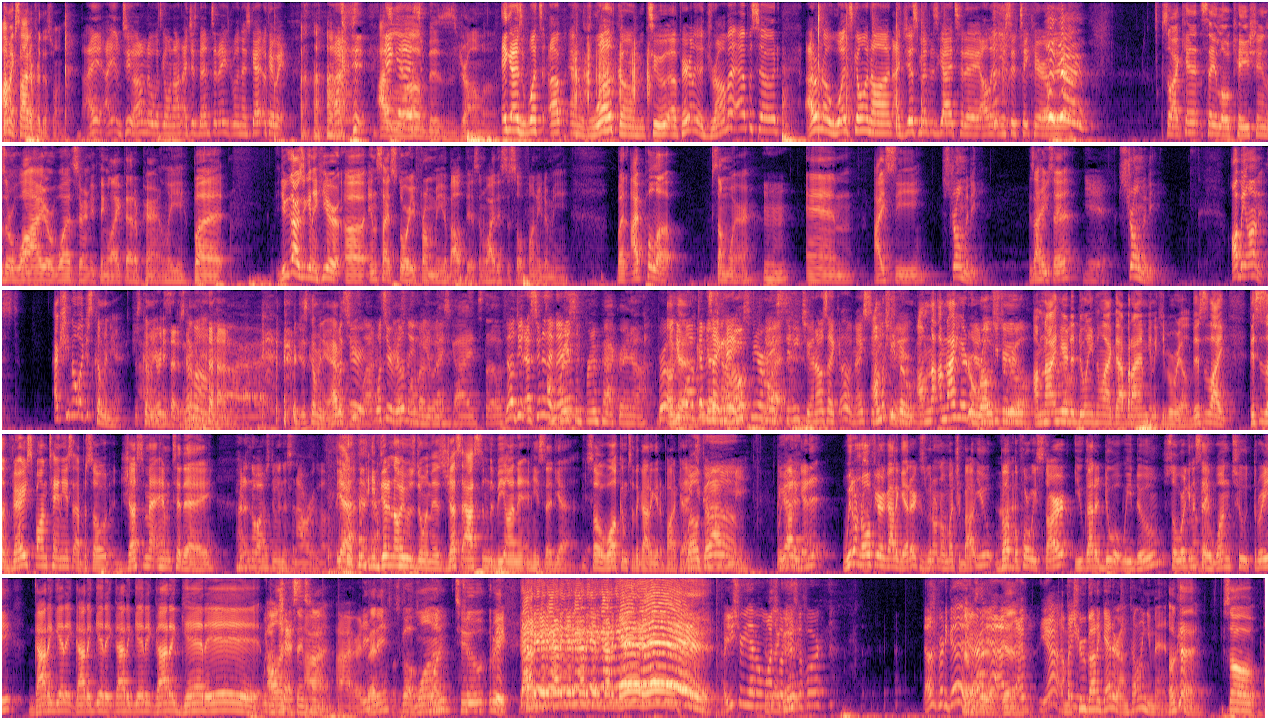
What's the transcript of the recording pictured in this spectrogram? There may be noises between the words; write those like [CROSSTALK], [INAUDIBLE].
I'm excited for this one. I, I am too. I don't know what's going on. I just met him today. He's a really nice guy. Okay, wait. [LAUGHS] I [LAUGHS] hey guys. love this drama. Hey guys, what's up? And welcome to apparently a drama episode. I don't know what's going on. I just met this guy today. I'll let Yusuf take care of it. So I can't say locations or why or what's or anything like that apparently, but you guys are gonna hear an inside story from me about this and why this is so funny to me. But I pull up somewhere mm-hmm. and I see Stromedy. Is that how you say it? Yeah. Stromedy. I'll be honest. Actually, you know what? Just come in here. Just come ah, in. You already here. said it's Just Come come on. in here. [LAUGHS] [COUGHS] Just come in here. Have What's a seat. your- what's your real name, by the way? Nice guy and stuff. No, dude. As soon as I I'm met bracing him, for impact right now. bro, he Okay. walked up. You He's like, gonna "Hey, roast me or nice what?" to meet you." And I was like, "Oh, nice to I'm meet gonna keep you." it. I'm not. I'm not here to Yeah, roast you. I'm not here to do anything like that. But I am gonna keep it real. This is like. This is a very spontaneous episode. Just met him today. I didn't know I was doing this an hour ago. Yeah, [LAUGHS] he didn't know he was doing this. Just asked him to be on it, and he said yeah. So welcome to the Gotta Get It podcast. Well- Thank you for having Welcome. me. We We gotta gotta- get it. We don't know if you're a gotta getter because we don't know much about you. But Alright. before we start, you gotta do what we do. So we're gonna say one, two, three. Gotta get it. Gotta get it. Gotta get it. Gotta get it. With All your at the same time. All right, ready? Ready? Let's go. One, One, two, two, three. three. Gotta get it, gotta get it, gotta get it, gotta get it. Are you sure you haven't watched that one of these before? That was pretty good. That yeah, yeah, I, I, yeah I I'm a thought you- true gotta getter. I'm telling you, man. Okay, so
